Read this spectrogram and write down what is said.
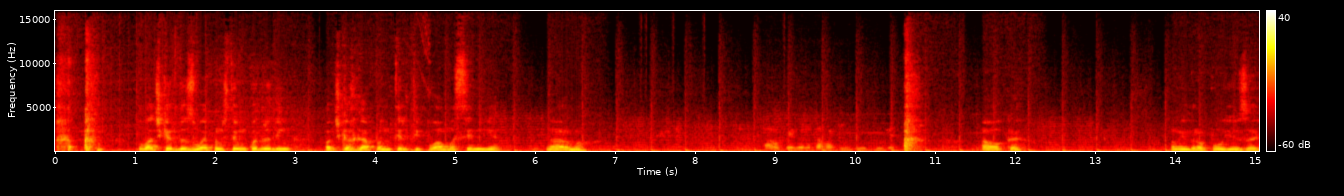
Do lado esquerdo das weapons tem um quadradinho. Podes carregar para meter tipo lá uma ceninha na arma. Agora eu estava aqui no Twitter. Ah, ok. Também dropou e usei.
